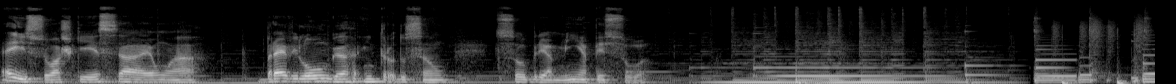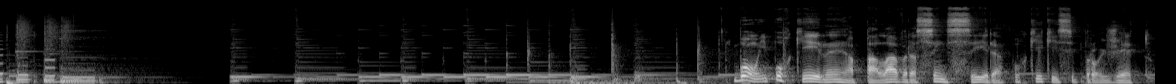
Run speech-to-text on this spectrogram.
É isso, eu acho que essa é uma breve e longa introdução sobre a minha pessoa. Bom, e por que, né, a palavra sincera? Por que que esse projeto?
